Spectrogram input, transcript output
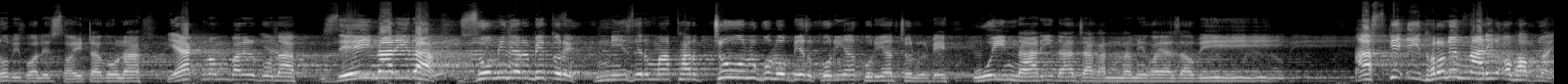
নবী বলে ছয়টা গোনা এক নম্বরের গোনা যেই নারীরা জমিনের ভিতরে নিজের মাথার চুলগুলো বের করিয়া করিয়া চলবে, ওই নারীরা জাহান নামে হয়ে যাবে। আজকে এই ধরনের নারীর অভাব নাই।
